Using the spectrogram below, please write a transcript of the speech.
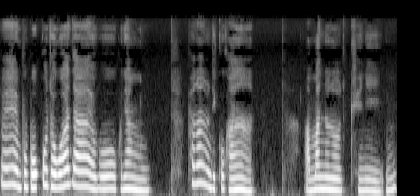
그래, 뭐 먹고 저거 하자, 여보. 그냥 편한 옷 입고 가. 안 맞는 옷 괜히, 응?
